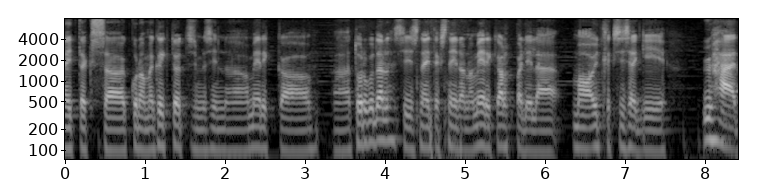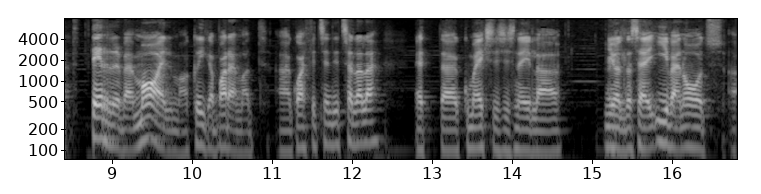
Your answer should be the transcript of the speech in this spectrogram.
näiteks kuna me kõik töötasime siin äh, Ameerika turgudel, siis näiteks neil on Ameerika jalgpallile, ma ütleks isegi ühed terve maailma kõige paremad uh, koefitsiendid sellele, et uh, kui ma ei eksi, siis neil nii-öelda see even odds äh,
